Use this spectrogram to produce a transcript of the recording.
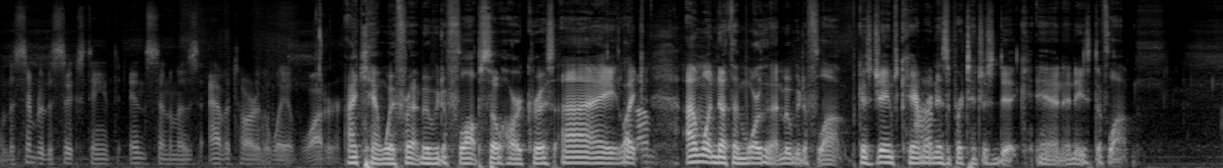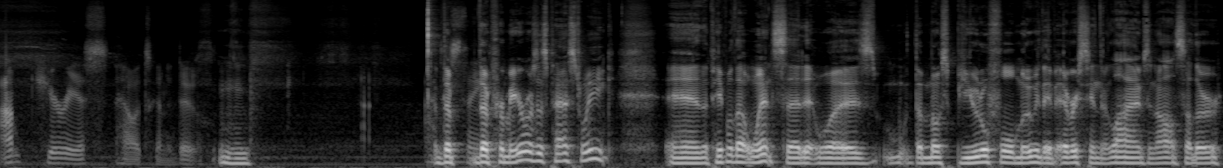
on December the 16th in cinemas. Avatar: The Way of Water. I can't wait for that movie to flop so hard, Chris. I like. Um, I want nothing more than that movie to flop because James Cameron Um, is a pretentious dick and it needs to flop. I'm curious how it's going to do. hmm the think- the premiere was this past week, and the people that went said it was the most beautiful movie they've ever seen in their lives, and all this other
